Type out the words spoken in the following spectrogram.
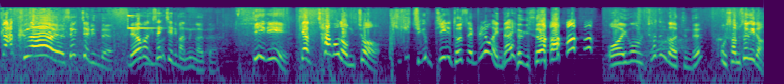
까크아! 야, 생체인데. 내가 보기 생체이 맞는 것 같다. 딜이 그냥 차고 넘쳐. 지금 딜이 더 셀 필요가 있나 여기서? 와 이거 오늘 찾은 것 같은데? 오 삼성이다.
